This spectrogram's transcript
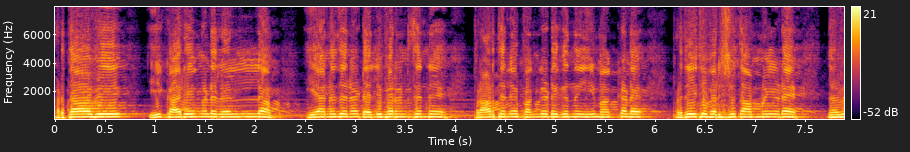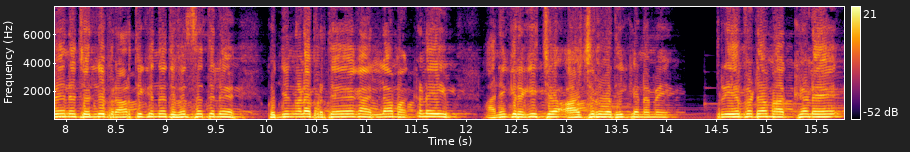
കർത്താവ് ഈ കാര്യങ്ങളിലെല്ലാം ഈ അനുദിന ഡെലിവറൻസിന്റെ പ്രാർത്ഥനയിൽ പങ്കെടുക്കുന്ന ഈ മക്കളെ പ്രത്യേകിച്ച് പരിശുദ്ധ അമ്മയുടെ നവേന ചൊല്ലി പ്രാർത്ഥിക്കുന്ന ദിവസത്തിൽ കുഞ്ഞുങ്ങളെ പ്രത്യേക എല്ലാ മക്കളെയും അനുഗ്രഹിച്ച് ആശീർവദിക്കണമേ. പ്രിയപ്പെട്ട മക്കളെ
